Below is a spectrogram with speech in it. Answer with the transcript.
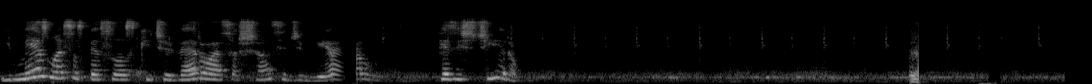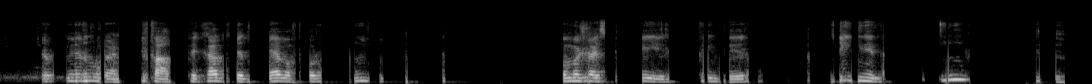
E mesmo essas pessoas que tiveram essa chance de vê-lo, resistiram Em primeiro lugar, de fato, o de Adão e Eva foram muito. Como eu já expliquei, eles ofenderam a dignidade invisível. De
